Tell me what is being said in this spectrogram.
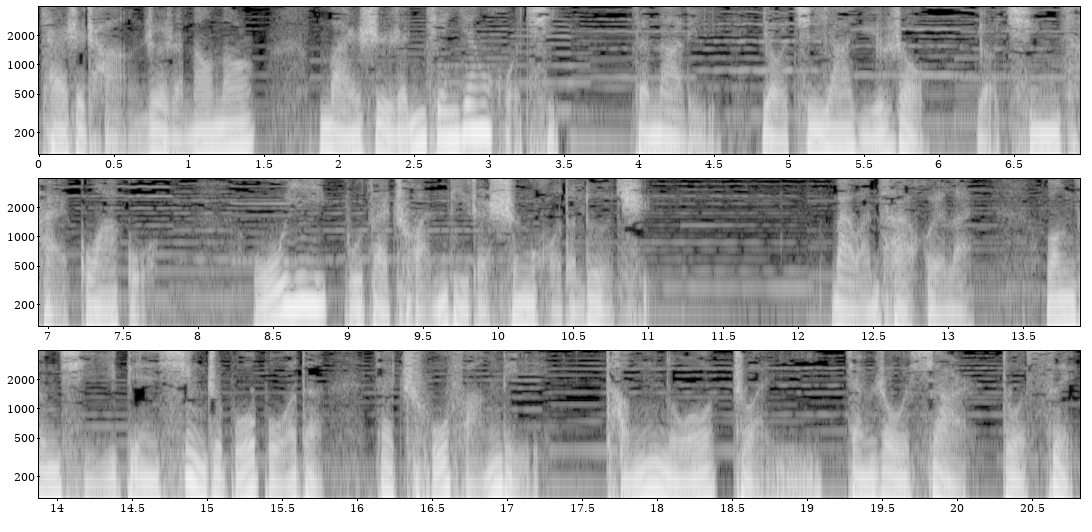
菜市场热热闹闹，满是人间烟火气，在那里有鸡鸭鱼肉，有青菜瓜果，无一不在传递着生活的乐趣。买完菜回来，汪曾祺便兴致勃勃地在厨房里腾挪转移，将肉馅儿剁碎，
